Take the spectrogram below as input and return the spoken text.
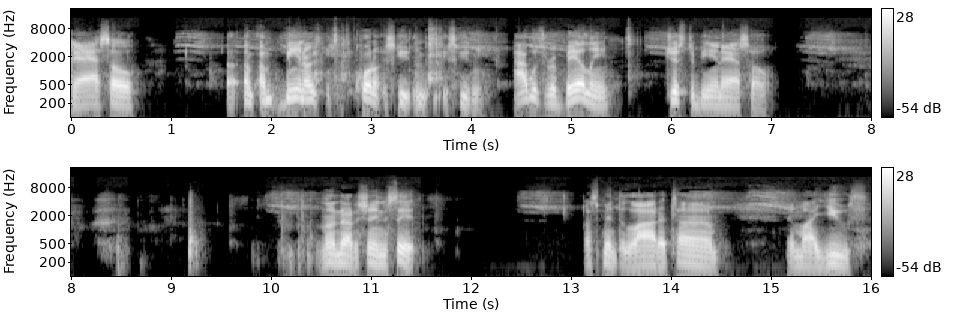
an asshole. Uh, I'm, I'm, being a quote. Excuse me. excuse me. I was rebelling just to be an asshole. I'm not ashamed to say it. I spent a lot of time in my youth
